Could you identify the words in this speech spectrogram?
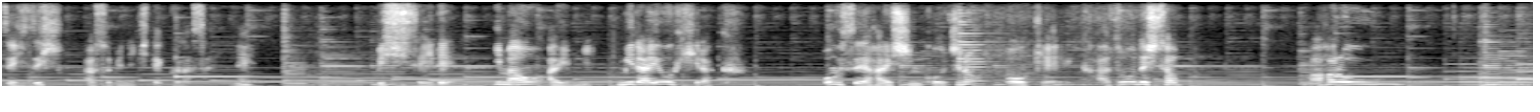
ぜひぜひ遊びに来てくださいね。美姿勢で今を歩み、未来を開く。音声配信コーチの OK 和夫でした。マハロー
